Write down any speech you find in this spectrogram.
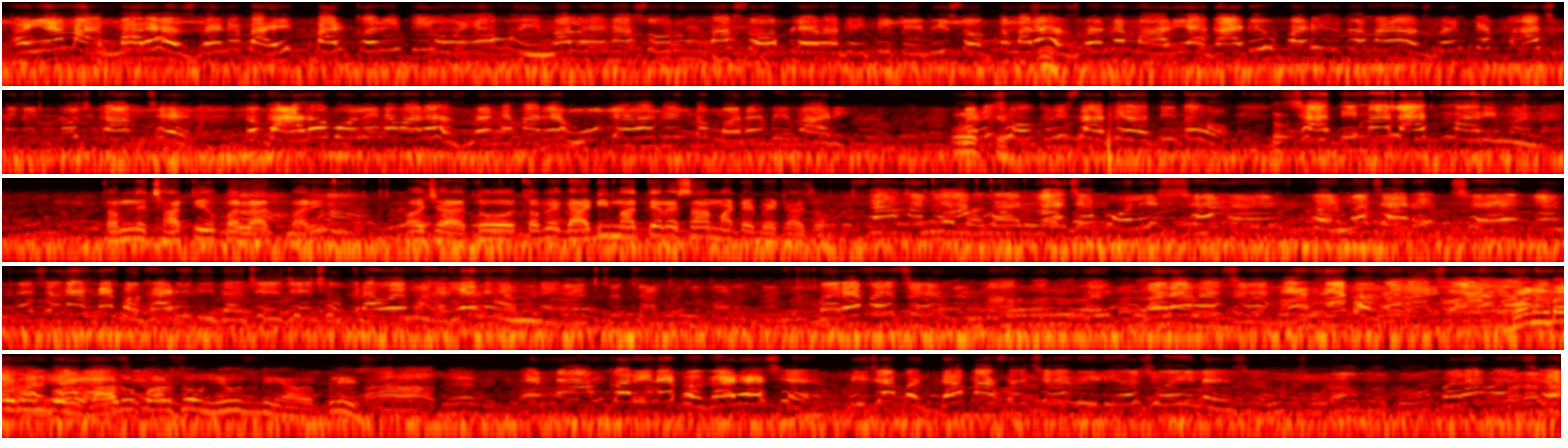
અહીંયા મા- મારા હસબન્ડે બાઇક પાર્ક કરી હતી હું અહીંયા હું હિમાલયના શોરૂમમાં સોપ લેવા ગઈ હતી બેબી સોપ તો મારા હસબન્ડને માર્યા ગાડી ઉપાડી છે તો મારા હસબન્ડ કે પાંચ મિનિટનું જ કામ છે તો ગાળો બોલીને મારા હસબન્ડને માર્યા હું કહેવા ગઈ તો મને બી મારી મારી Okay. છોકરી સાથે હતી તો છાતીમાં લાત મારી મને. તમને છાતી ઉપર લાત મારી? અચ્છા તો તમે ગાડીમાં અત્યારે શા માટે બેઠા છો? આ- જે પોલીસ છે ને કર્મચારી જ છે એમને છે ને એમને બગાડી દીધા છે જે છોકરાઓએ માર્યા ને એમને. બરાબર છે? બરાબર છે? એમને બગાડ્યા છે આમ વન બાય વન બોલો ગાડું પાડશો ન્યૂઝ નહીં આવે પ્લીઝ એમને આમ કરીને બગાડ્યા છે. બીજા બધા પાસે છે વીડિયો જોઈ લેજો. બરાબર છે?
